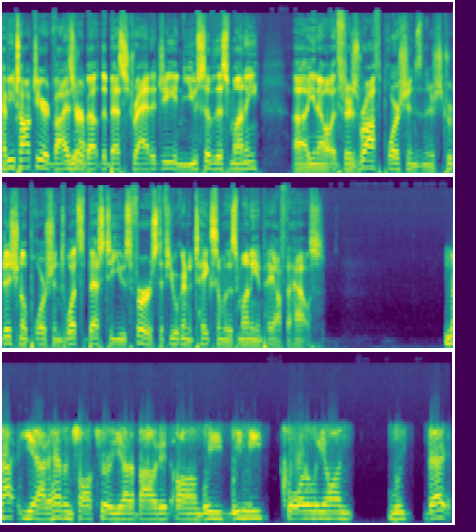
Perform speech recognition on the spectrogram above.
Have you talked to your advisor Yeah. about the best strategy and use of this money? Uh, you know, if there's Roth portions and there's traditional portions, what's best to use first if you were going to take some of this money and pay off the house? Not yet. I haven't talked to her yet about it. Um, we we meet quarterly on we very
